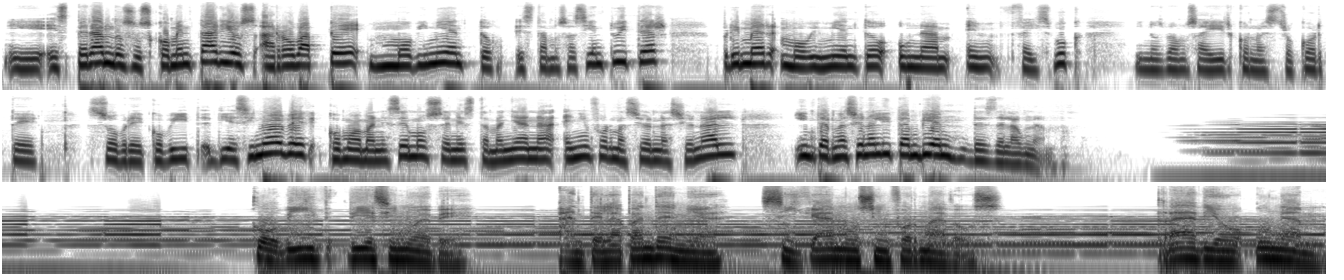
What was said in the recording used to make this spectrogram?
eh, esperando sus comentarios, arroba P Movimiento. Estamos así en Twitter, primer movimiento UNAM en Facebook. Y nos vamos a ir con nuestro corte sobre COVID-19, como amanecemos en esta mañana en Información Nacional, Internacional y también desde la UNAM. COVID-19. Ante la pandemia, Sigamos informados. Radio UNAM.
